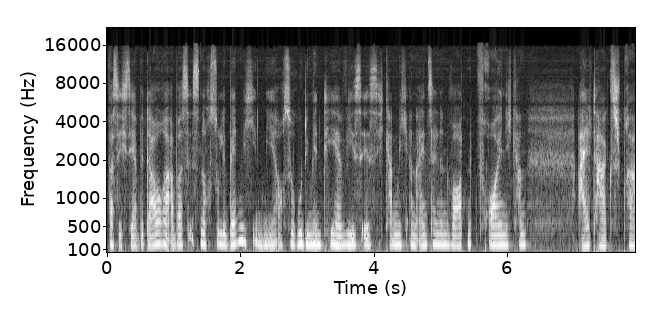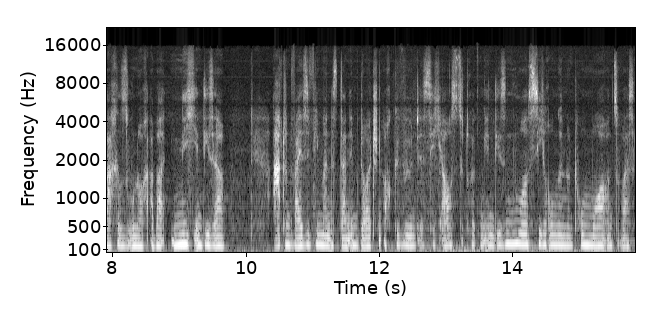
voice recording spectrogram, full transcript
was ich sehr bedauere. Aber es ist noch so lebendig in mir, auch so rudimentär, wie es ist. Ich kann mich an einzelnen Worten freuen. Ich kann Alltagssprache so noch, aber nicht in dieser Art und Weise, wie man es dann im Deutschen auch gewöhnt ist, sich auszudrücken in diesen Nuancierungen und Humor und sowas.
